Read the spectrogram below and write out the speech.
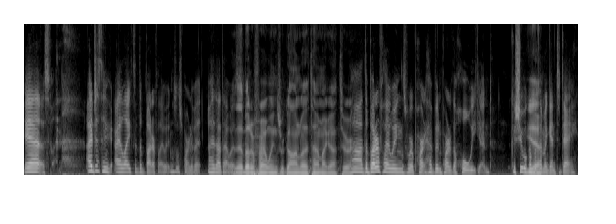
yeah, it was fun. I just think I liked that the butterfly wings was part of it. I thought that was. The butterfly wings were gone by the time I got to her. Uh, the butterfly wings were part have been part of the whole weekend because she woke up Yeah. with them again today.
